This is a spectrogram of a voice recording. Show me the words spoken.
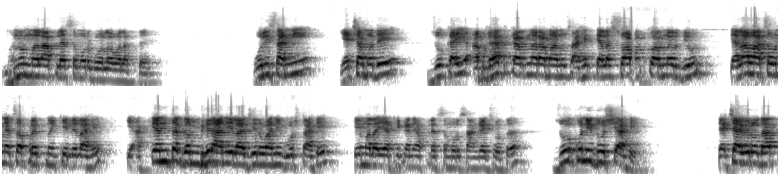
म्हणून मला आपल्यासमोर बोलावं लागतंय. पोलिसांनी याच्यामध्ये जो काही अपघात करणारा माणूस आहे त्याला सॉफ्ट कॉर्नर देऊन त्याला वाचवण्याचा प्रयत्न केलेला आहे. ही अत्यंत गंभीर आणि लाजीरवाणी गोष्ट आहे हे मला या ठिकाणी आपल्यासमोर सांगायचं होतं. जो कोणी दोषी आहे त्याच्या विरोधात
